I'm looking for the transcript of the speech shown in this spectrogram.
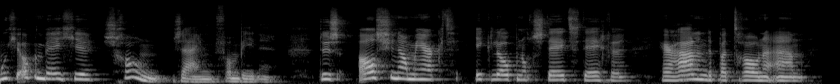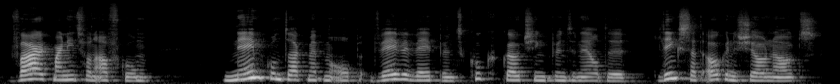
moet je ook een beetje schoon zijn van binnen. Dus als je nou merkt, ik loop nog steeds tegen herhalende patronen aan, waar ik maar niet van afkom, neem contact met me op www.koekcoaching.nl. De Link staat ook in de show notes.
